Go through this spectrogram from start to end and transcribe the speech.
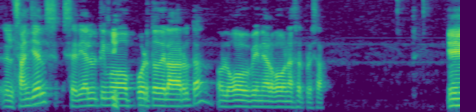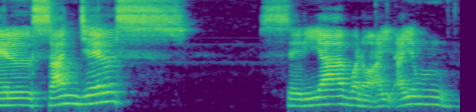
el Ángels sería el último puerto de la ruta o luego viene algo, una sorpresa? El Ángels sería, bueno, hay, hay un...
